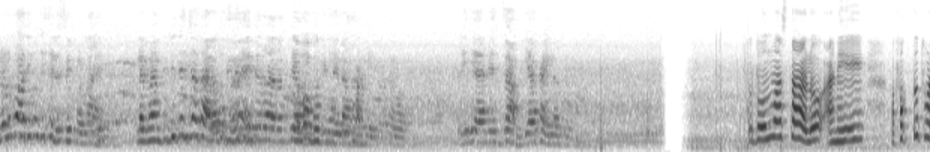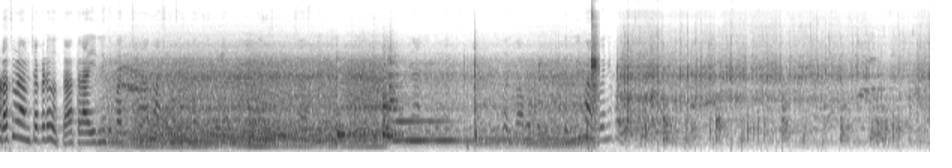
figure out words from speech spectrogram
लोक तू आधी बघितलेलं ते फळमध्ये लग्नात तिथे त्यांच्या दारात होती. हे. तेव्हा बघितलेलं आहे. हो. तर हे आहे जाम या खायला तुम्ही तर दोन वाजता आलो आणि फक्त थोडाच वेळ आमच्याकडे होता. तर आईने दुपारी छान माशांचं जेवण केलं. आणि त्यांची इच्छा असते की मी आले तर त्यांच्यासाठी काहीतरी बनवावं. तर मी मालवणी पद्धत मालवणी मसाला मीठ घातलेला आहे इकडे कांदा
